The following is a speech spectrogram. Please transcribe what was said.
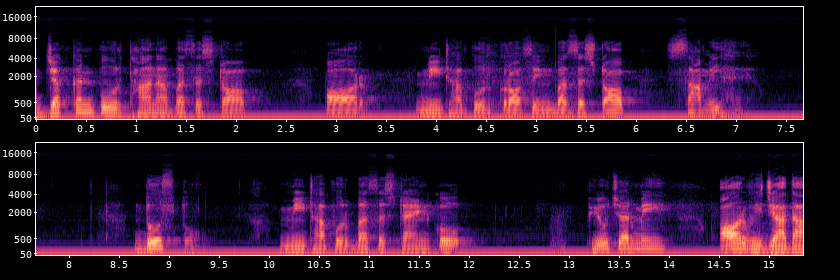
Jakkanpur थाना बस स्टॉप और मीठापुर क्रॉसिंग बस स्टॉप शामिल हैं। दोस्तों, मीठापुर बस स्टैंड को फ्यूचर में और भी ज़्यादा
